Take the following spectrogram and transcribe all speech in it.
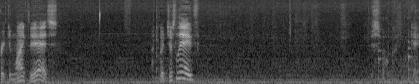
freaking like this. I could just leave. Just smoke. Okay.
